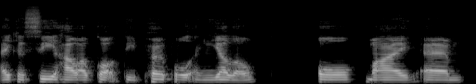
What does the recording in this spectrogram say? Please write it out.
I can see how I've got the purple and yellow for my um,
